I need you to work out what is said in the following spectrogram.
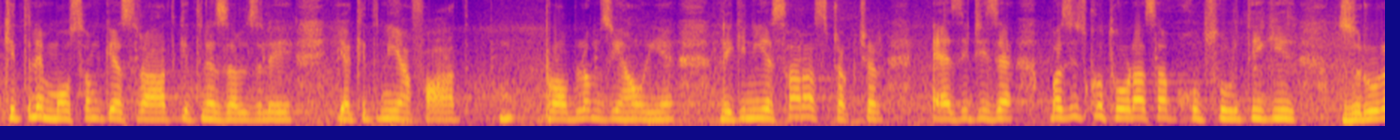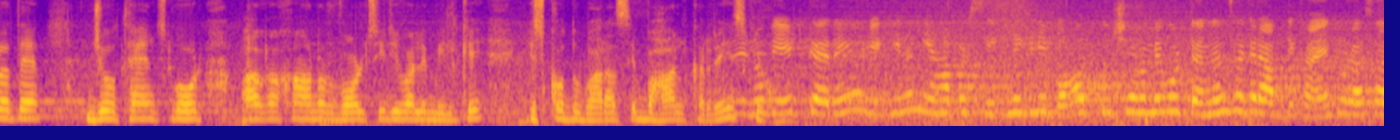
کتنے موسم کے اثرات کتنے زلزلے یا کتنی آفات پرابلمز یہاں ہوئی ہیں۔ لیکن یہ سارا سٹرکچر ایز اٹ از ہے۔ بس اس کو تھوڑا سا خوبصورتی کی ضرورت ہے جو تھینکس گوڈ آغا خان اور ورلڈ سٹی والے مل کے اس کو دوبارہ سے بحال کر رہے ہیں۔ اس کے ویٹ کر رہے ہیں اور یقیناً یہاں پر سیکھنے کے لیے بہت کچھ ہے۔ ہمیں وہ ٹنلز اگر آپ دکھائیں تھوڑا سا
